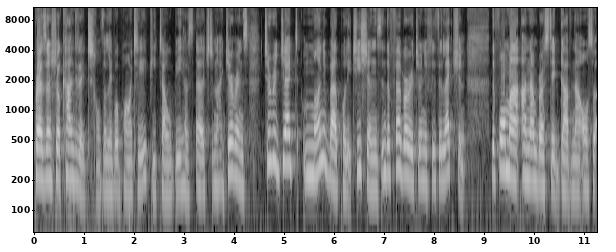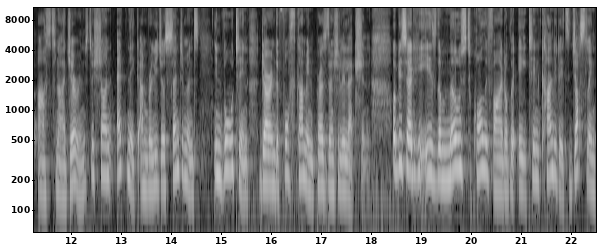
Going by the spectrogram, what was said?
Presidential candidate of the Labour Party, Peter Obi, has urged Nigerians to reject money-bag politicians in the February 25th election. The former Anambra State governor also asked Nigerians to shun ethnic and religious sentiments in voting during the forthcoming presidential election. Obi said he is the most qualified of the 18 candidates jostling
